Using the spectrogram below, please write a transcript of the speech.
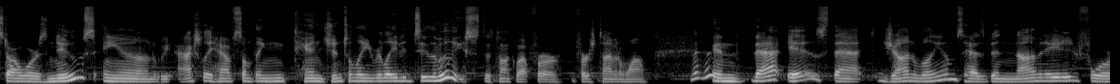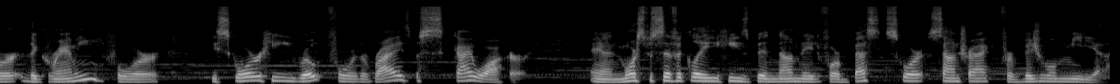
Star Wars news, and we actually have something tangentially related to the movies to talk about for the first time in a while. Woohoo. And that is that John Williams has been nominated for the Grammy for the score he wrote for The Rise of Skywalker. And more specifically, he's been nominated for Best Score Soundtrack for Visual Media.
